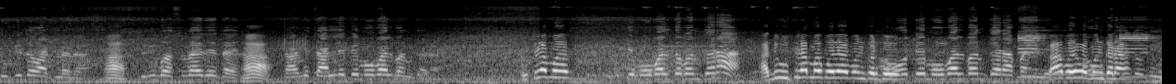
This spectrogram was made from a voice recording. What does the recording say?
चुकीचं वाटलं ना? हां. तुम्ही बसून आहे देत आहे. हां. तर आम्ही चालले ते मोबाईल बंद करा. उचला मग. तुम्ही ते मोबाईल तर बंद करा. आधी उचला मग बरोबर बंद करतो. हो ते मोबाईल बंद करा पहिले. का बरोबर बंद करा? तुम्ही.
